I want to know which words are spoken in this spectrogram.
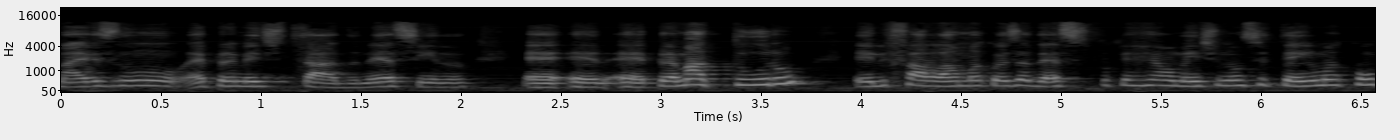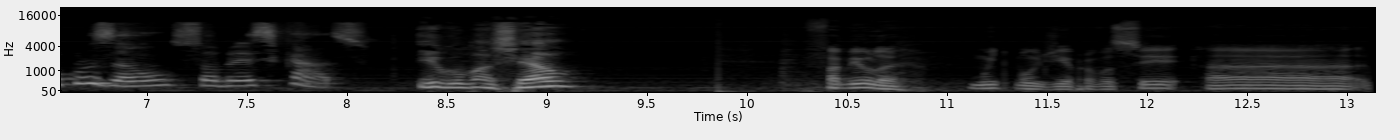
mas não é premeditado, né? Assim, é, é, é prematuro ele falar uma coisa dessas, porque realmente não se tem uma conclusão sobre esse caso. Igor Marcel? Fabiola, muito bom dia para você. Uh,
